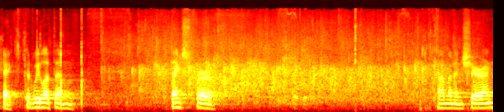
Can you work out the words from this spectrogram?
Okay, could we let them? Thanks for coming and sharing.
